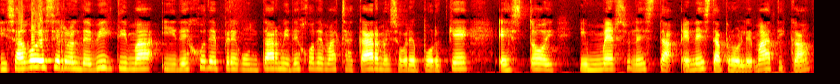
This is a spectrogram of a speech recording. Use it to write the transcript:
y salgo de ese rol de víctima y dejo de preguntarme y dejo de machacarme sobre por qué estoy inmerso en esta, en esta problemática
